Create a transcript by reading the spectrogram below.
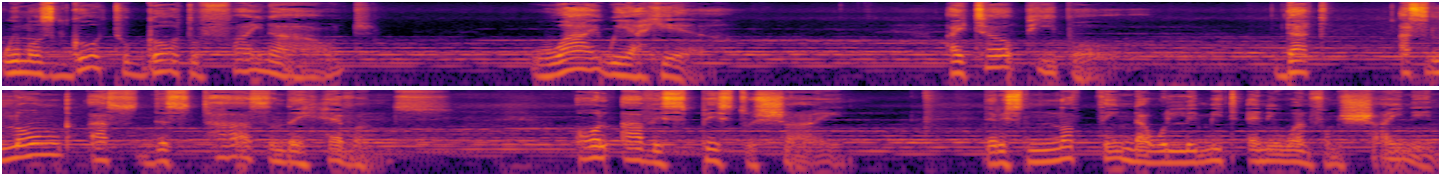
We must go to God to find out why we are here. I tell people that as long as the stars in the heavens all have a space to shine, there is nothing that will limit anyone from shining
